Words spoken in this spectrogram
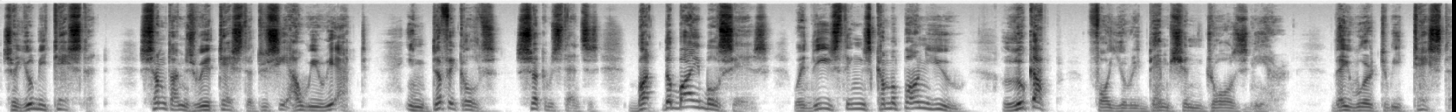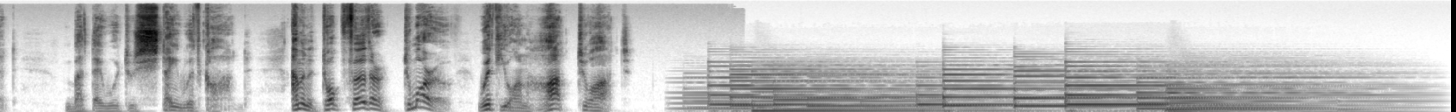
So you'll be tested. Sometimes we're tested to see how we react in difficult circumstances. But the Bible says, when these things come upon you, look up, for your redemption draws near. They were to be tested, but they were to stay with God. I'm going to talk further tomorrow with you on Heart to Heart.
